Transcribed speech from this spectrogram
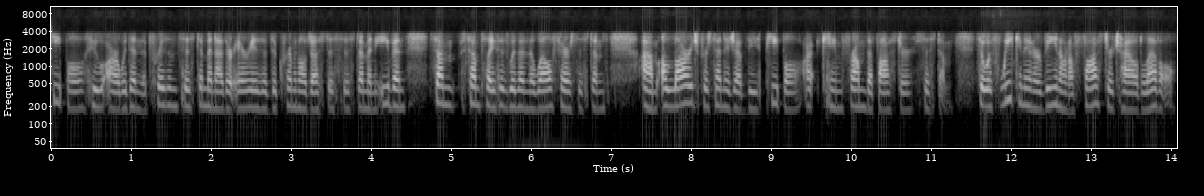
people who are within the prison system and other areas of the criminal justice system and even some some places within the welfare systems um, a large percentage of these people are, came from the foster system. So if we can intervene on a foster child level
